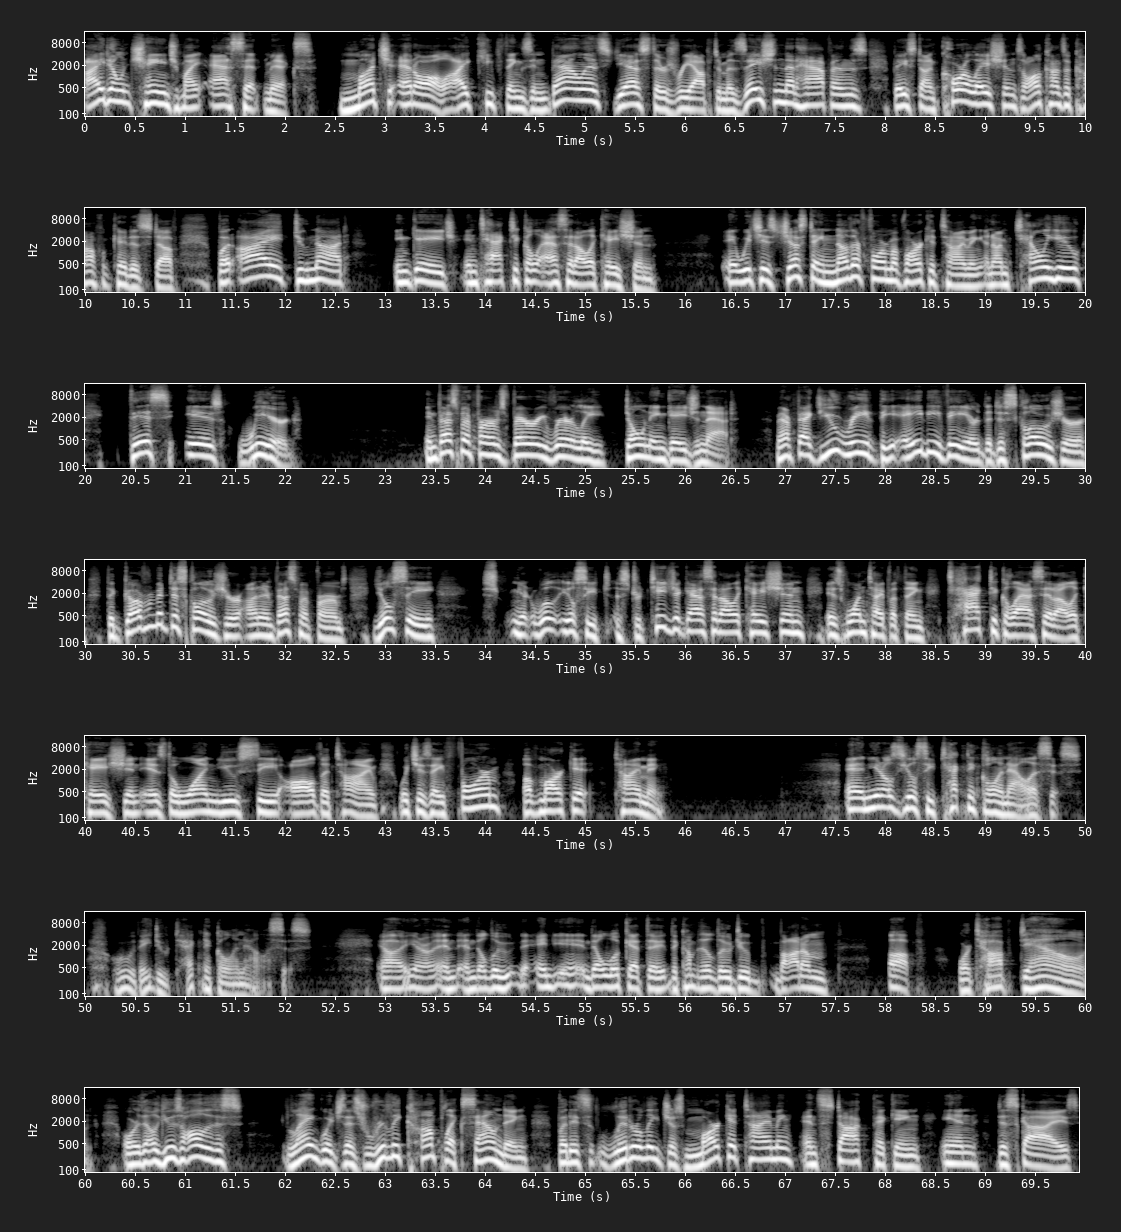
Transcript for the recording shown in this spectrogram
I don't change my asset mix much at all. I keep things in balance. Yes, there's reoptimization that happens based on correlations, all kinds of complicated stuff, but I do not engage in tactical asset allocation eh, which is just another form of market timing. And I'm telling you, this is weird. Investment firms very rarely don't engage in that. Matter of fact, you read the ADV or the disclosure, the government disclosure on investment firms, you'll see you'll see strategic asset allocation is one type of thing. Tactical asset allocation is the one you see all the time, which is a form of market timing. And you know, you'll see technical analysis. Ooh, they do technical analysis. Uh, you know, and and they'll and, and they'll look at the the company. They'll do bottom up or top down, or they'll use all of this language that's really complex sounding, but it's literally just market timing and stock picking in disguise.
